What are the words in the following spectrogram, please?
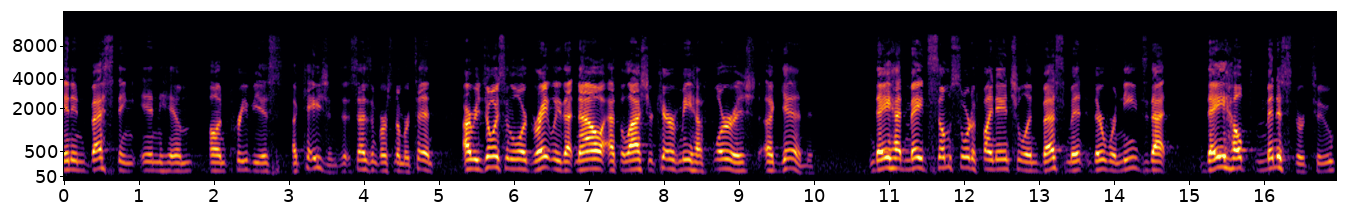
in investing in him on previous occasions. It says in verse number 10, I rejoice in the Lord greatly that now at the last your care of me have flourished again. They had made some sort of financial investment. There were needs that they helped minister to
